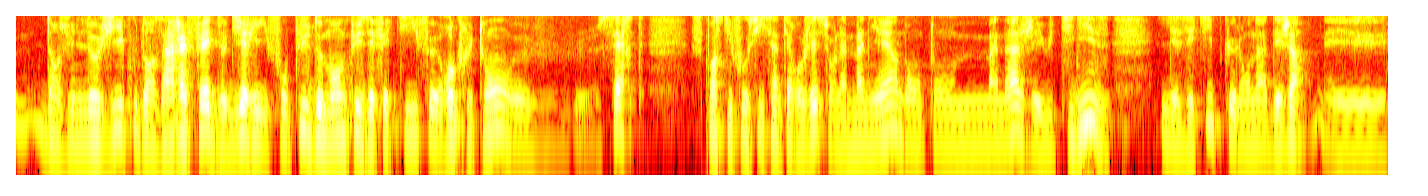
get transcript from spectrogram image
dans une logique ou dans un réflexe de dire il faut plus de monde, plus d'effectifs, euh, recrutons. Euh, certes, je pense qu'il faut aussi s'interroger sur la manière dont on manage et utilise les équipes que l'on a déjà. Et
